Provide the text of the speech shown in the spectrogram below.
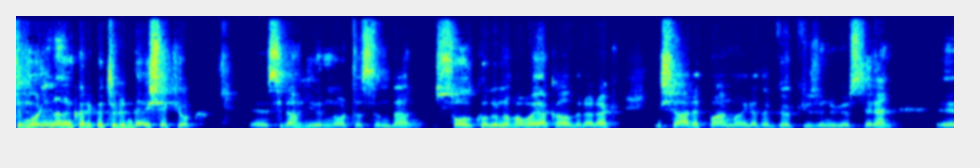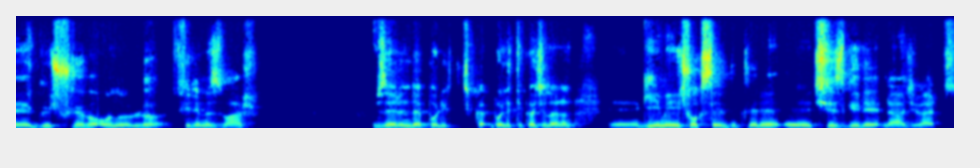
Şimdi Molina'nın karikatüründe eşek yok. E, silah yığının ortasından sol kolunu havaya kaldırarak işaret parmağıyla da gökyüzünü gösteren e, güçlü ve onurlu filimiz var. Üzerinde politika, politikacıların e, giymeyi çok sevdikleri e, çizgili lacivert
